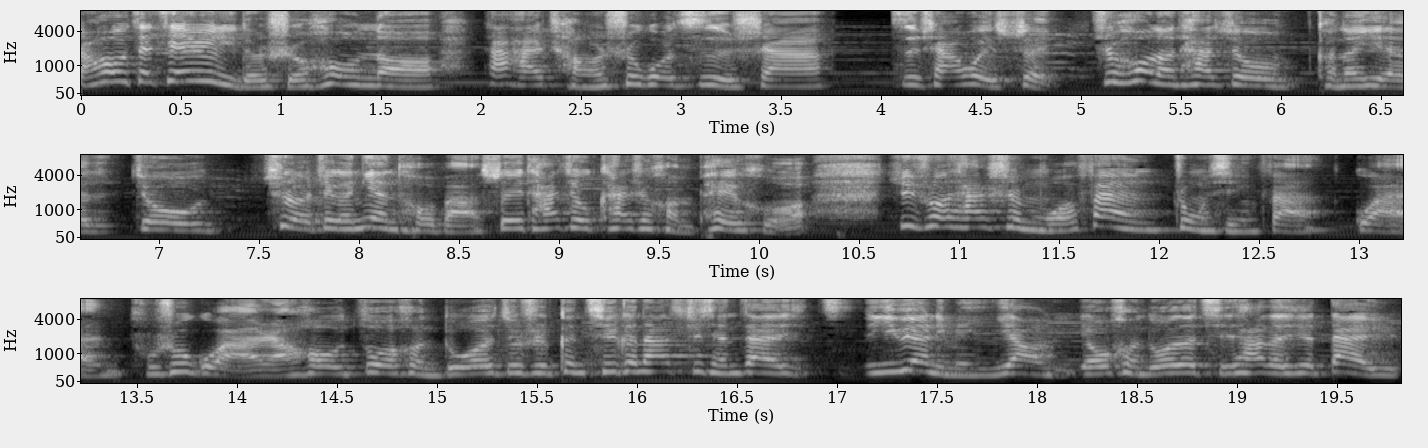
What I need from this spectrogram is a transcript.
然后在监狱里的时候呢，他还尝试过自杀，自杀未遂。之后呢，他就可能也就。去了这个念头吧，所以他就开始很配合。据说他是模范重刑犯，管图书馆，然后做很多，就是跟其实跟他之前在医院里面一样，有很多的其他的一些待遇。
